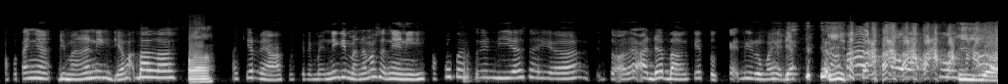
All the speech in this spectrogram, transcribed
Aku tanya di mana nih? Dia nggak balas. ah, Akhirnya aku kirim ini gimana maksudnya nih? Aku bantuin dia sayang. Soalnya ada bangke tuh kayak di rumahnya dia. Iya.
